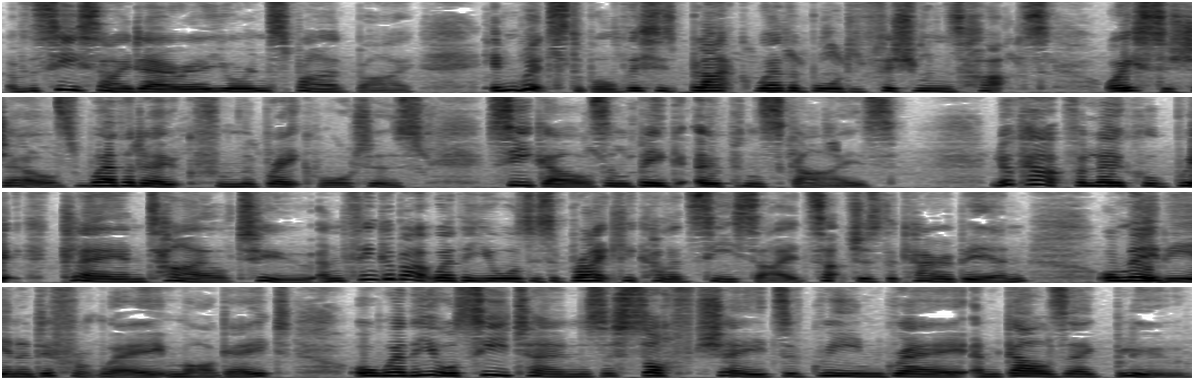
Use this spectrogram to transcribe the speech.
of the seaside area you're inspired by. In Whitstable, this is black weatherboarded fishermen's huts, oyster shells, weathered oak from the breakwaters, seagulls, and big open skies. Look out for local brick, clay, and tile too, and think about whether yours is a brightly coloured seaside, such as the Caribbean, or maybe in a different way, Margate, or whether your sea tones are soft shades of green, grey, and gull's egg blue.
